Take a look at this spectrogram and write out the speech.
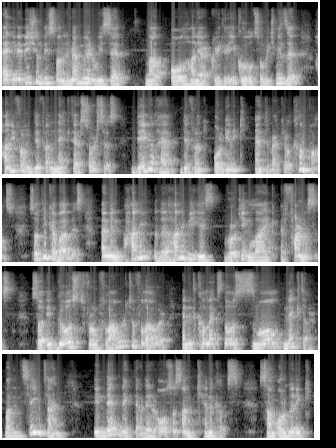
And in addition, this one, remember we said not all honey are created equal. So which means that honey from different nectar sources, they will have different organic antibacterial compounds. So think about this. I mean, honey, the honeybee is working like a pharmacist. So it goes from flower to flower and it collects those small nectar. But at the same time, in that nectar, there are also some chemicals, some organic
